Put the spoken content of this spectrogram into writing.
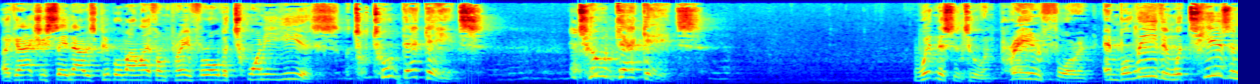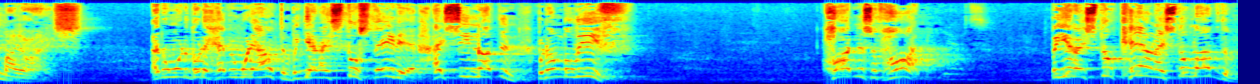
I can actually say now there's people in my life I'm praying for over 20 years, two decades. Two decades. Witnessing to and praying for and, and believing with tears in my eyes. I don't want to go to heaven without them, but yet I still stay there. I see nothing but unbelief, hardness of heart. But yet I still care and I still love them.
